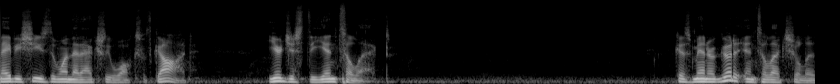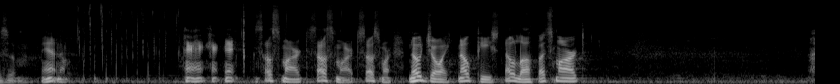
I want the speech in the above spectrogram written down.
maybe she's the one that actually walks with God. You're just the intellect. Because men are good at intellectualism. Yeah, no. so smart, so smart, so smart. No joy, no peace, no love, but smart.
